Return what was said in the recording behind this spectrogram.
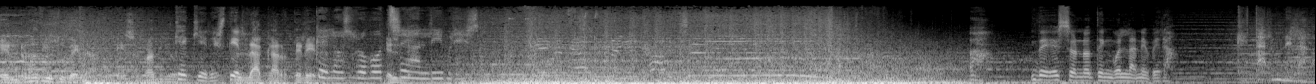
En Radio Tudela es radio. ¿Qué quieres, cielo? La cartelera. Que los robots El- sean libres. Ah, de eso no tengo en la nevera. ¿Qué tal un helado?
